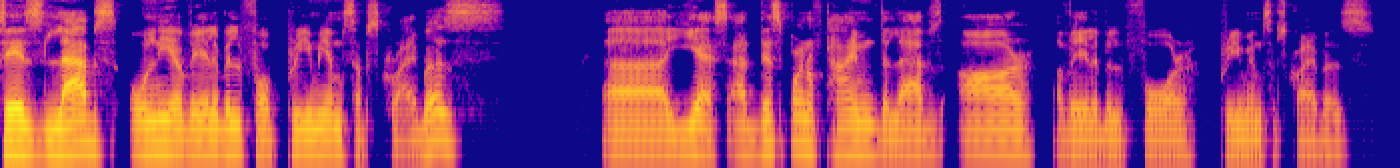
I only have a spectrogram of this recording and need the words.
says labs only available for premium subscribers. Uh, yes, at this point of time, the labs are available for premium subscribers.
